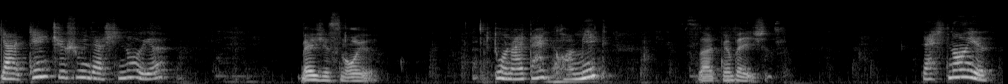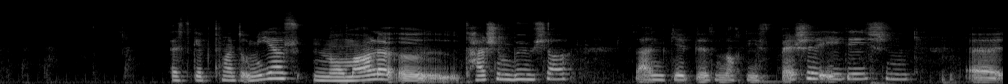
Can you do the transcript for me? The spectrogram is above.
Ja, kennst du schon das neue Welches neue? Donald Duck Comic? Sag mir welches. Das Neue. Es gibt Phantomias, normale äh, Taschenbücher. Dann gibt es noch die Special Edition, äh,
